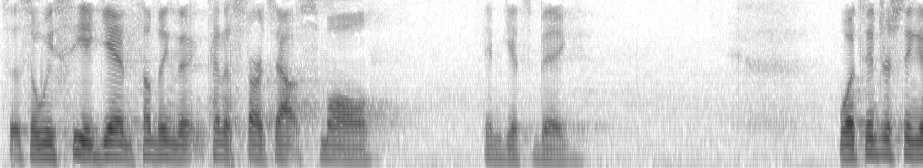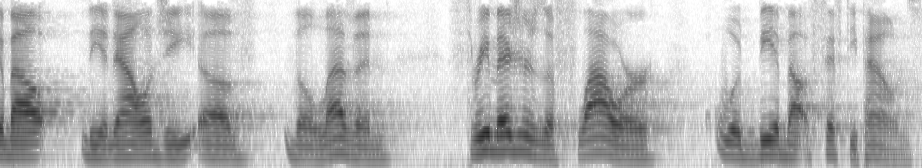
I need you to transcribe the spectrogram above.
So, so we see again something that kind of starts out small and gets big. What's interesting about the analogy of the leaven, three measures of flour would be about 50 pounds.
